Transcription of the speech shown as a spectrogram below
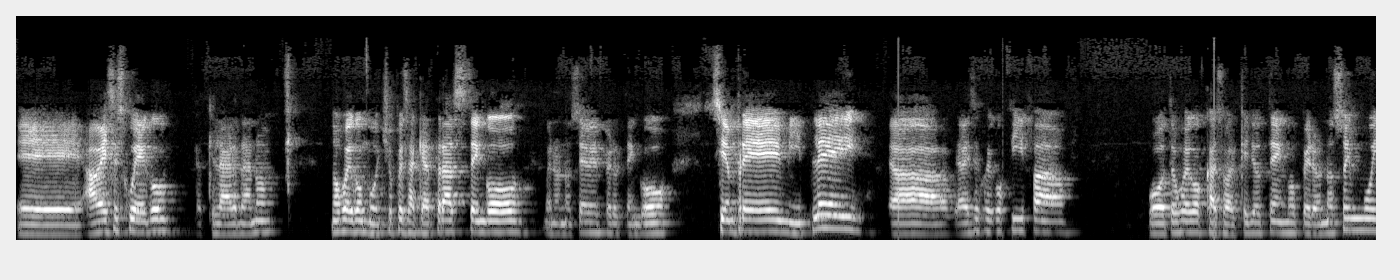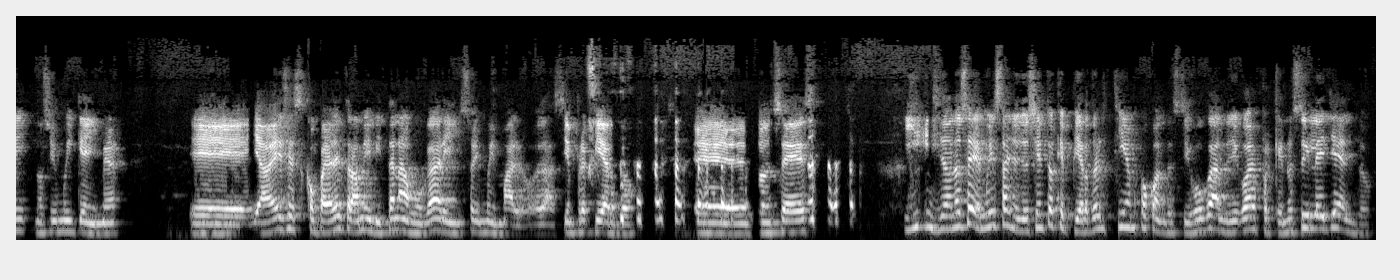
a veces juego, que la verdad no, no juego mucho, pues aquí atrás tengo, bueno, no se ve, pero tengo siempre mi Play, ah, a veces juego FIFA o otro juego casual que yo tengo, pero no soy muy, no soy muy gamer. Eh, y a veces compañeros de trabajo me invitan a jugar y soy muy malo, siempre pierdo. Eh, entonces, y, yo no sé, es muy extraño, yo siento que pierdo el tiempo cuando estoy jugando. Digo, Ay, ¿por qué no estoy leyendo?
